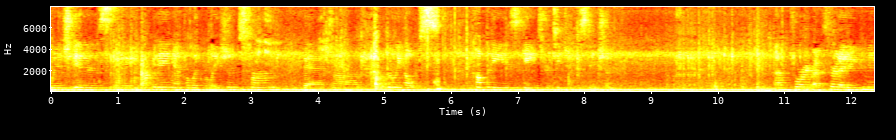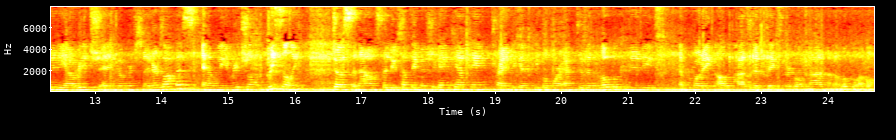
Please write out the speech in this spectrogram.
which is a marketing and public relations firm that uh, really helps companies gain strategic distinction. I'm Tori Rexford. I do community outreach in Governor Snyder's office, and we recently just announced the Do Something Michigan campaign, trying to get people more active in the local communities and promoting all the positive things that are going on on a local level.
